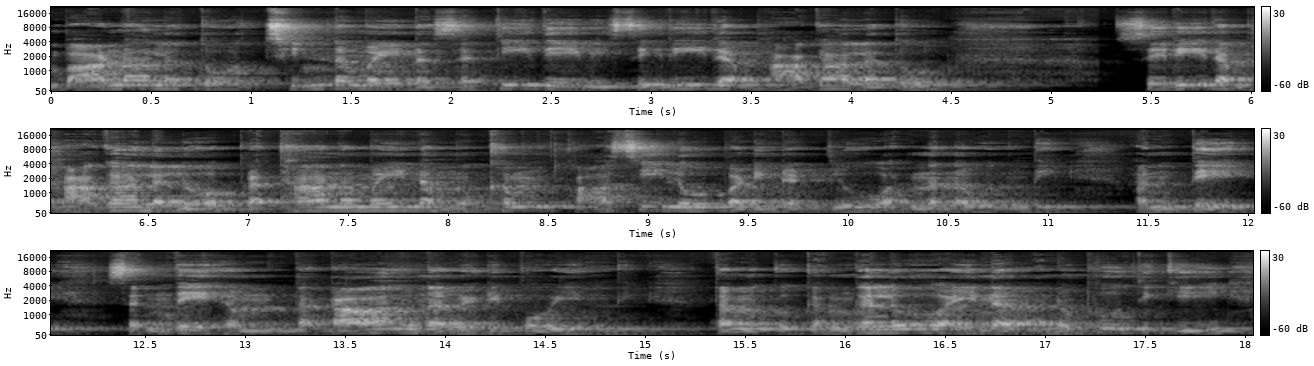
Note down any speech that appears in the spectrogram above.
బాణాలతో చిన్నమైన సతీదేవి శరీర భాగాలతో శరీర భాగాలలో ప్రధానమైన ముఖం కాశీలో పడినట్లు వర్ణన ఉంది. అంతే సందేహం తటాలున వెడిపోయింది. తమకు గంగలో అయిన అనుభూతికి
